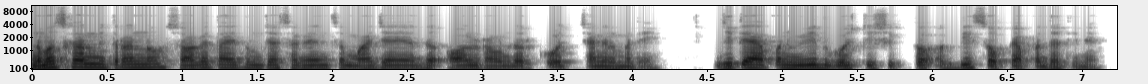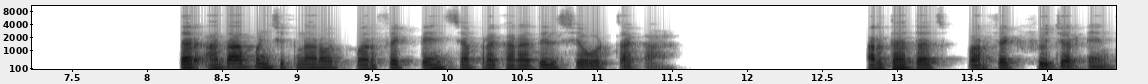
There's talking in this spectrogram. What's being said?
नमस्कार मित्रांनो, स्वागत आहे तुमच्या सगळ्यांचं माझ्या या द ऑलराऊंडर कोच चॅनलमध्ये. जिथे आपण विविध गोष्टी शिकतो अगदी सोप्या पद्धतीने. तर आता आपण शिकणार आहोत परफेक्ट टेन्सच्या प्रकारातील शेवटचा काळ. अर्थातच परफेक्ट फ्युचर टेन्स.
